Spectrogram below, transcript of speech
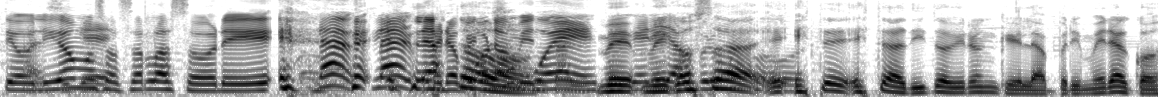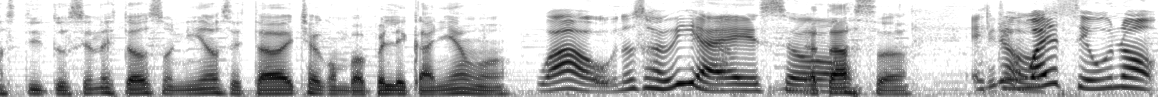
Te obligamos que- a hacerla sobre. Claro, claro, pero por acto supuesto, ambiental. Me, me causa, por favor. este, este datito, ¿vieron que la primera constitución de Estados Unidos estaba hecha con papel de cáñamo? Wow, no sabía eso. Datazo. Es que Mirá igual si uno,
